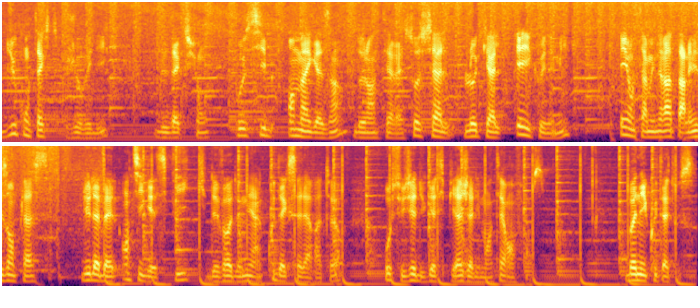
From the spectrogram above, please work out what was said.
du contexte juridique, des actions possibles en magasin, de l'intérêt social, local et économique, et on terminera par la mise en place du label anti-gaspi qui devrait donner un coup d'accélérateur au sujet du gaspillage alimentaire en France. Bonne écoute à tous.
